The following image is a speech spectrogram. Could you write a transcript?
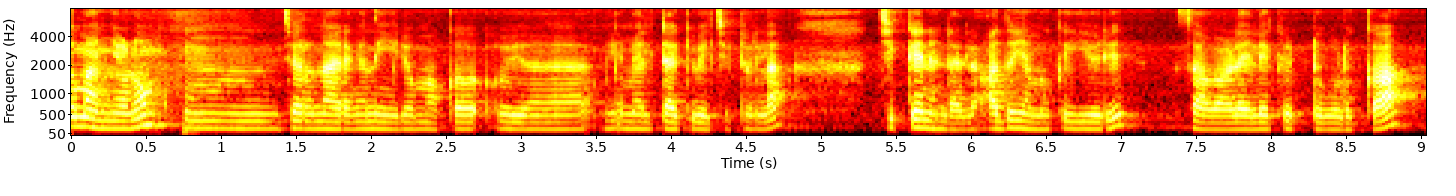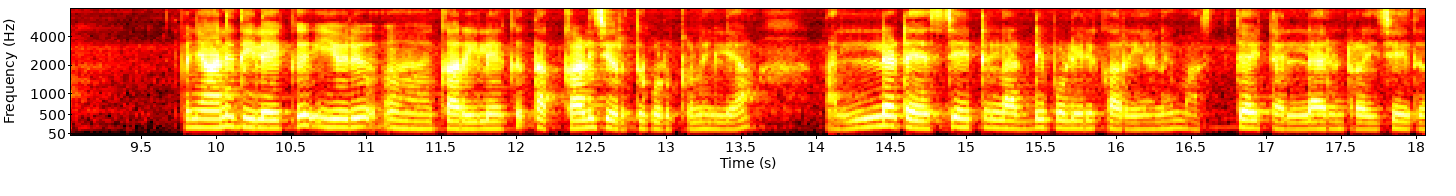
ഇനി നമ്മൾക്ക് മഞ്ഞളും ചെറുനാരങ്ങ നീരും ഒക്കെ മെൽറ്റാക്കി വെച്ചിട്ടുള്ള ചിക്കൻ ഉണ്ടല്ലോ അത് നമുക്ക് ഈ ഒരു സവാളയിലേക്ക് ഇട്ട് കൊടുക്കുക അപ്പം ഞാനിതിലേക്ക് ഈ ഒരു കറിയിലേക്ക് തക്കാളി ചേർത്ത് കൊടുക്കണില്ല. നല്ല ടേസ്റ്റി ആയിട്ടുള്ള അടിപൊളി ഒരു കറിയാണ്. മസ്റ്റായിട്ട് എല്ലാവരും ട്രൈ ചെയ്ത്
